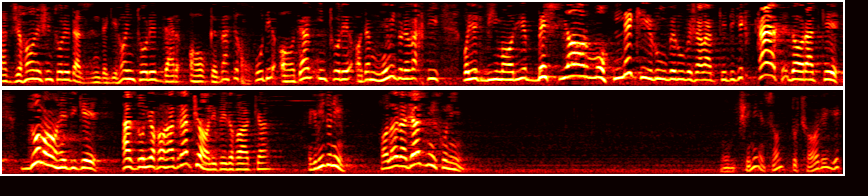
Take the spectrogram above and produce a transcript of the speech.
در جهانش اینطوره در زندگی ها اینطوره در عاقبت خود آدم اینطوره. آدم نمی‌دونه وقتی با یک بیماری بسیار مهلکی رو به رو بشود که دیگه قطع دارد که دو ماه دیگه از دنیا خواهد رفت چه حالی پیدا خواهد کرد؟ اگه می‌دونیم؟ حالا رجز می‌خونیم. ممکنه انسان دچار یک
